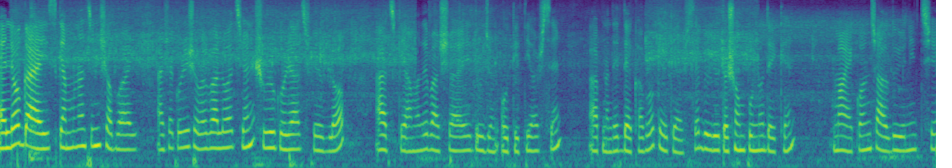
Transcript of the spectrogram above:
হ্যালো গাইস কেমন আছেন সবাই? আশা করি সবাই ভালো আছেন। শুরু করে আজকের ব্লগ আজকে আমাদের বাসায় দুজন অতিথি আসছেন। আপনাদের দেখাবো কে কে আসছে। ভিডিওটা সম্পূর্ণ দেখেন। মা এখন চাল ধুয়ে নিচ্ছে।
